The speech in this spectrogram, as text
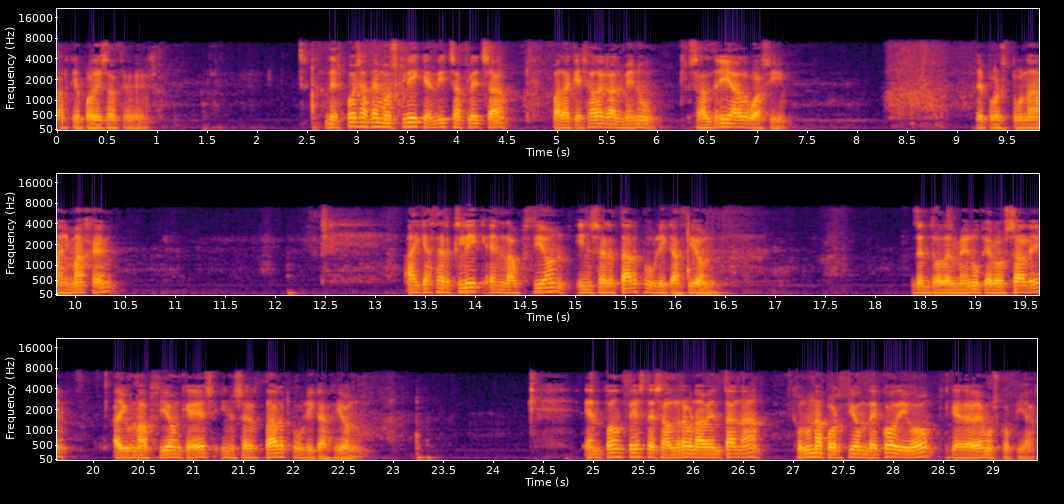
al que podéis acceder. Después hacemos clic en dicha flecha para que salga el menú. Saldría algo así. He puesto una imagen. Hay que hacer clic en la opción Insertar publicación. Dentro del menú que nos sale hay una opción que es Insertar publicación. Entonces te saldrá una ventana con una porción de código que debemos copiar.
